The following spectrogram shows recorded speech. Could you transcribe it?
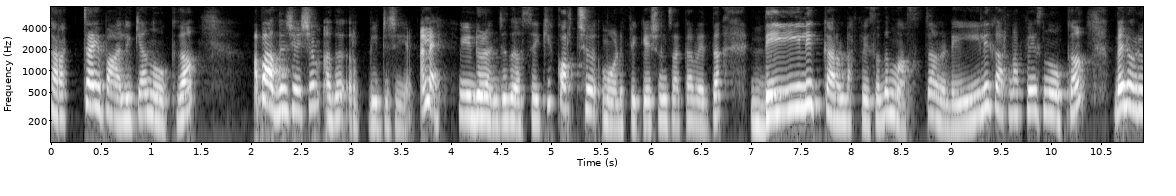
കറക്റ്റായി പാലിക്കാൻ നോക്കുക. അപ്പോൾ അതിനുശേഷം അത് റിപ്പീറ്റ് ചെയ്യാം അല്ലേ? വീണ്ടും ഒരു അഞ്ച് ദിവസത്തേക്ക് കുറച്ച് മോഡിഫിക്കേഷൻസ് ഒക്കെ വരുത്തുക ഡെയിലി കറണ്ട് അഫയേഴ്സ് അത് മസ്റ്റ് ആണ്. ഡെയിലി കറണ്ട് അഫയേഴ്സ് നോക്കുക ദെൻ ഒരു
